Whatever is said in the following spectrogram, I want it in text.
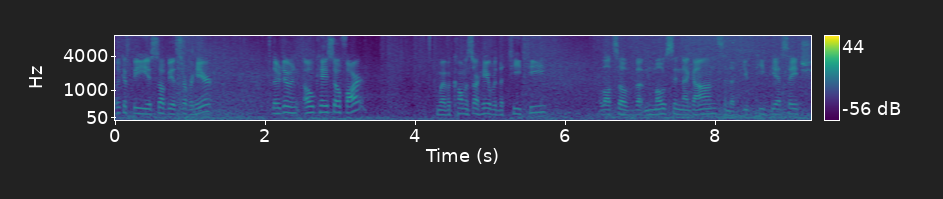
Look at the Soviets over here. They're doing okay so far. We have a commissar here with a TT, lots of uh, Mosin Nagants and a few PPSH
